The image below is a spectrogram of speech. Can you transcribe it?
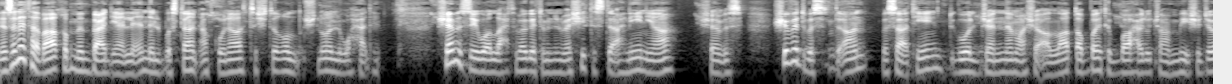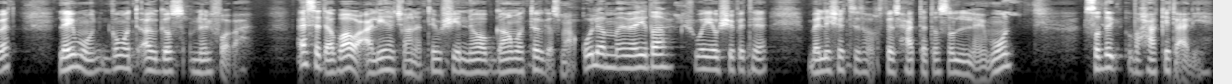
نزلت اراقب من بعد يعني لأن البستان أكو ناس تشتغل شلون لوحدها شمسي والله احترقت من المشي تستاهلين يا شمس. شفت بستان بساتين تقول جنة ما شاء الله طبيت بواحد وكان بيه شجرة ليمون قمت أرقص من الفرح. أسد أباوع عليها كانت تمشي النوب قامت ترقص. معقولة مريضة شوية وشفتها بلشت تقفز حتى تصل لليمون صدق ضحكت عليه.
